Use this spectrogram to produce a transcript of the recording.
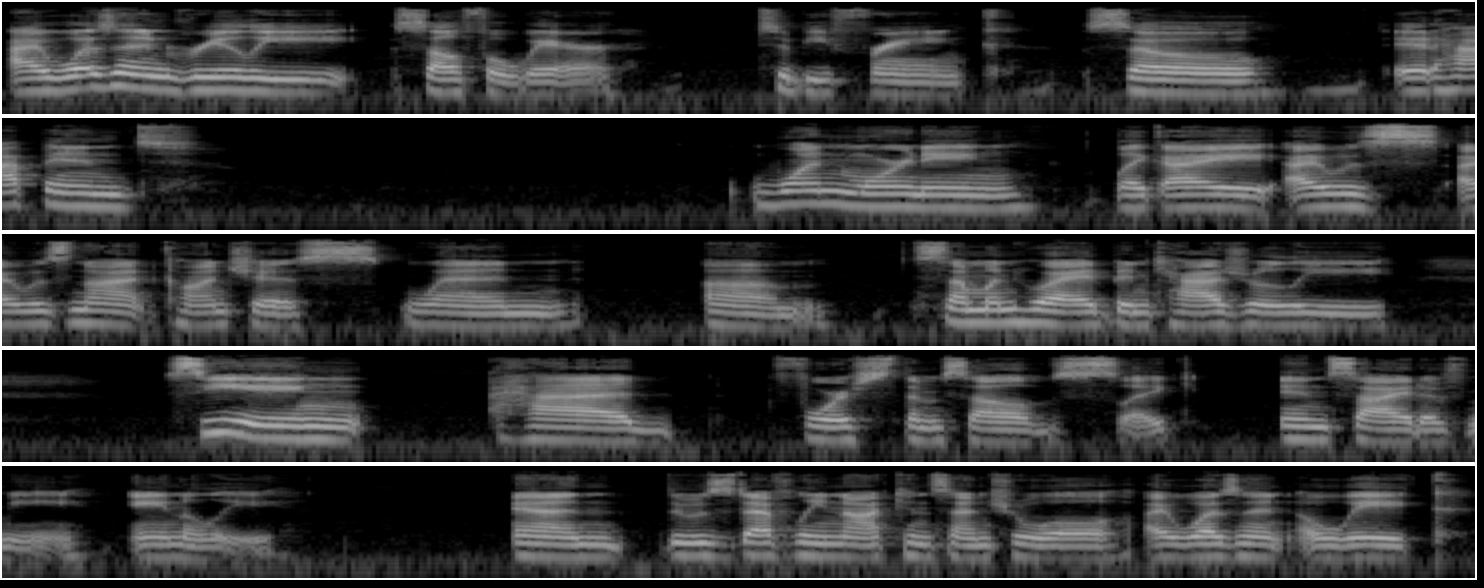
I wasn't really self aware to be frank. So it happened one morning like I I was I was not conscious when um someone who I had been casually seeing had forced themselves like inside of me anally and it was definitely not consensual. I wasn't awake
